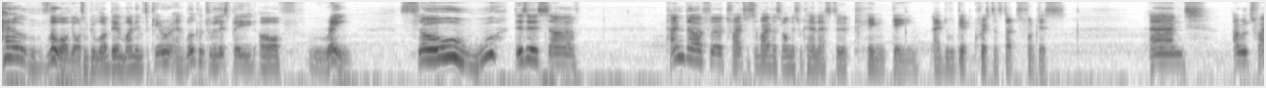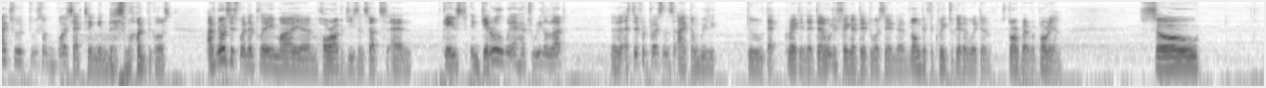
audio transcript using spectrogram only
Hello all you awesome people out there, my name is Takeru and welcome to the Let's Play of Reign. So, this is uh, kind of uh, try to survive as long as you can as the king game and you will get Christian stats from this. And I will try to do some voice acting in this one because I've noticed when I play my um, horror RPGs and such and games in general where I have to read a lot, uh, as different persons, I don't really do that great in it. The only thing I did was in uh, Long Live the Queen together with um, Strawberry Vaporeon. So,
